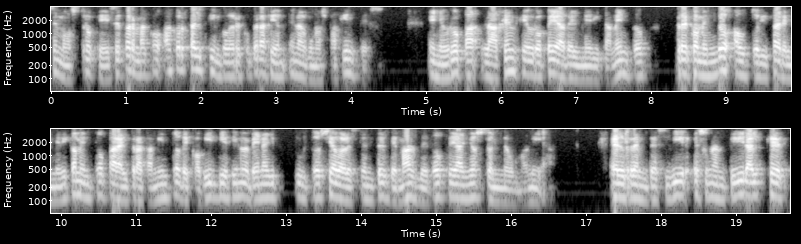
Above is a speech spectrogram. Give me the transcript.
se mostró que ese fármaco acorta el tiempo de recuperación en algunos pacientes. En Europa, la Agencia Europea del Medicamento recomendó autorizar el medicamento para el tratamiento de COVID-19 en adultos y adolescentes de más de 12 años con neumonía. El remdesivir es un antiviral que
